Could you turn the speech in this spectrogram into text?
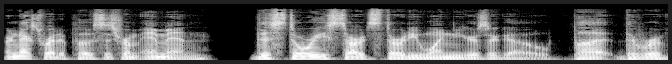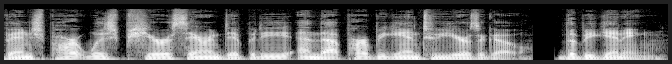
Our next Reddit post is from Emin. This story starts 31 years ago, but the revenge part was pure serendipity, and that part began two years ago. The beginning.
